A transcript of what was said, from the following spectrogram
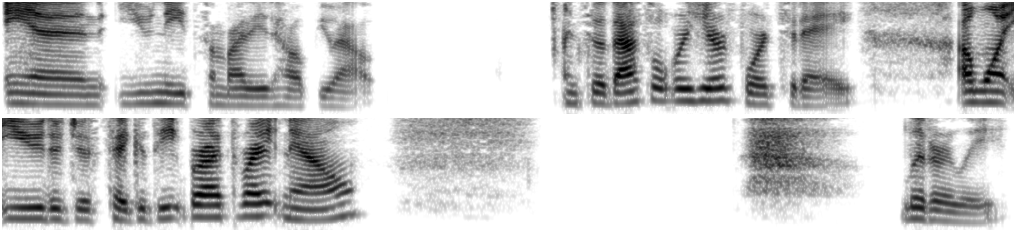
and you need somebody to help you out. And so that's what we're here for today. I want you to just take a deep breath right now, literally.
